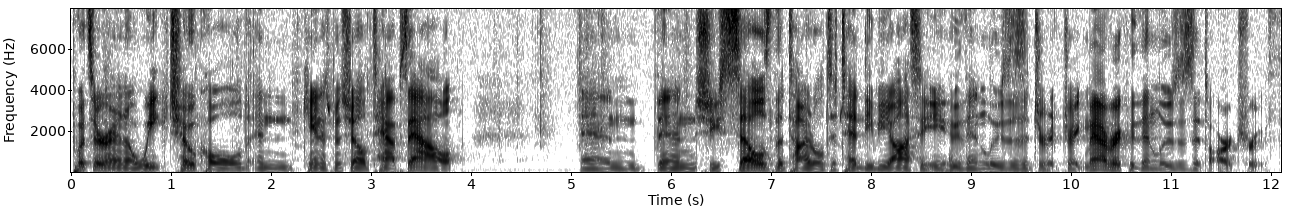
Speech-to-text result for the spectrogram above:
puts her in a weak chokehold, and Candice Michelle taps out. And then she sells the title to Ted DiBiase, who then loses it to Drake Maverick, who then loses it to R Truth.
